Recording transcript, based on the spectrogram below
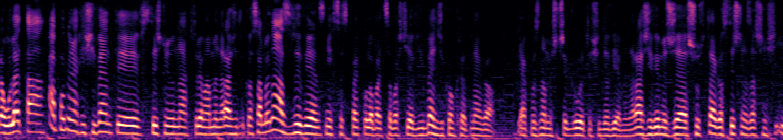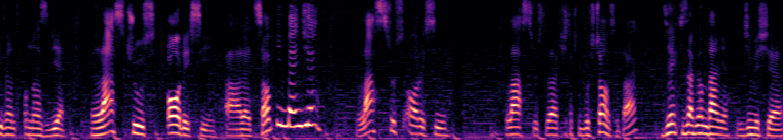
ruleta, a potem jakieś eventy w styczniu, na które mamy na razie tylko same nazwy, więc nie chcę spekulować, co właściwie w nich będzie konkretnego. Jak poznamy szczegóły, to się dowiemy. Na razie wiemy, że 6 stycznia zacznie się event o nazwie Lustrous Odyssey, ale co w nim będzie? Lustrous Odyssey. Lustrous to jakiś taki błyszczący, tak? Dzięki za oglądanie. Widzimy się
